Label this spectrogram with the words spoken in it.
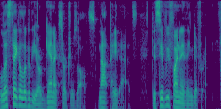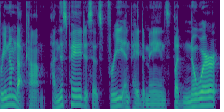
Let's take a look at the organic search results, not paid ads, to see if we find anything different freenom.com. On this page, it says free and paid domains, but nowhere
